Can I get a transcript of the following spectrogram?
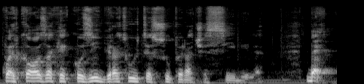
qualcosa che è così gratuito e super accessibile? Beh,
